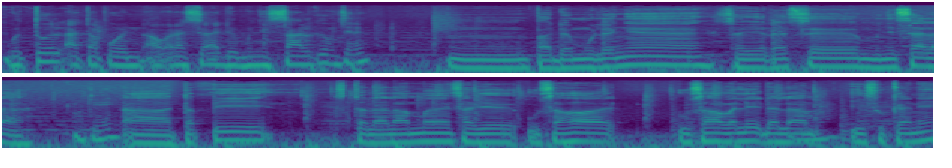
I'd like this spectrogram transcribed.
Betul Ataupun awak rasa ada menyesal ke macam mana Hmm, pada mulanya saya rasa menyesal lah. Okay Uh, tapi setelah lama saya usaha usaha balik dalam isukan ni,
